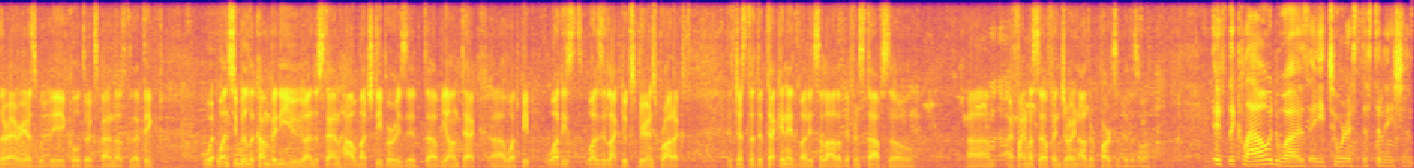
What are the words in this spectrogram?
other areas would be cool to expand on because I think w- once you build a company, you, you understand how much deeper is it uh, beyond tech. Uh, what peop- what is what is it like to experience product? It's just that the tech in it, but it's a lot of different stuff. So um, I find myself enjoying other parts of it as well. if the cloud was a tourist destination,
